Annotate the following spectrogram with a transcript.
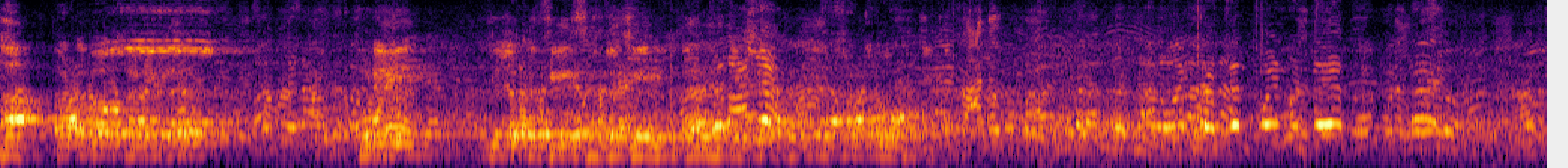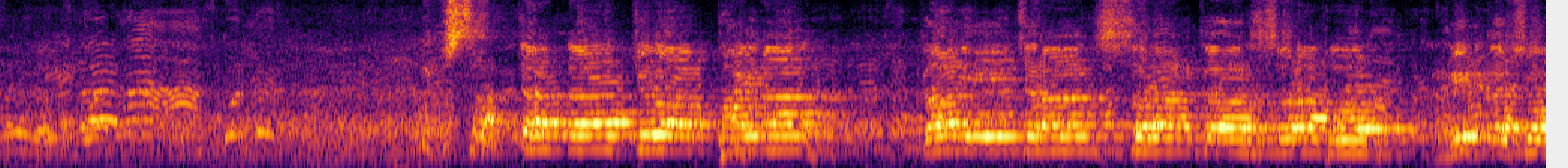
हा पांडुभाऊ खाडेकर पुणे जिल्हा कुस्तीगीर संघाचे कार्याध्यक्ष पांडुभाऊ सत्त्याण्णव किलो फायनल काळी चरण सोलांकर सोलापूर. रेड कशो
